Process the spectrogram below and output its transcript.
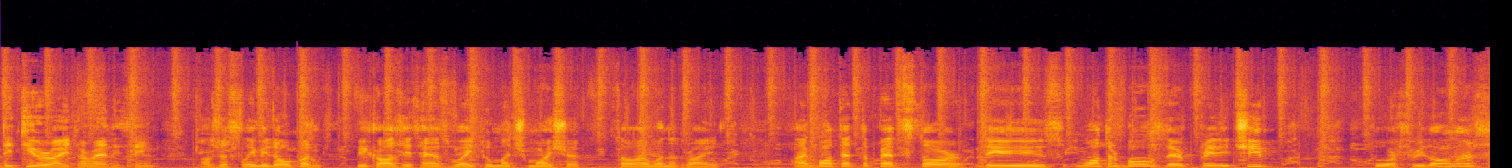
deteriorate or anything. I'll just leave it open because it has way too much moisture, so I want to dry it. I bought at the pet store these water bowls, they're pretty cheap, two or three dollars,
